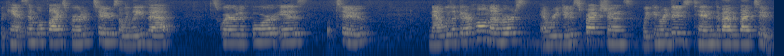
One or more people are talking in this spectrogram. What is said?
We can't simplify square root of 2, so we leave that. Square root of 4 is 2. Now we look at our whole numbers and reduce fractions. We can reduce 10 divided by 2.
